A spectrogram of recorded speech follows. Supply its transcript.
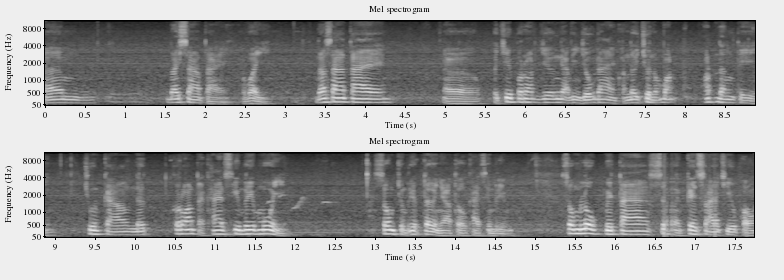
អឺមដោយសារតែអ្វីដោយសារតែអឺប្រជាពលរដ្ឋយើងអ្នកវិនិយោគដែរគាត់នៅជនបទ អត់ដឹងទេជួនកាលនៅគ្រាន់តែខេត្តសៀមរាបមួយសូមជម្រាបទៅអាជ្ញាធរខេត្តសៀមរាបសូមលោកមេត្តាស៊ើបអង្កេតស្រាវជ្រាវផង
